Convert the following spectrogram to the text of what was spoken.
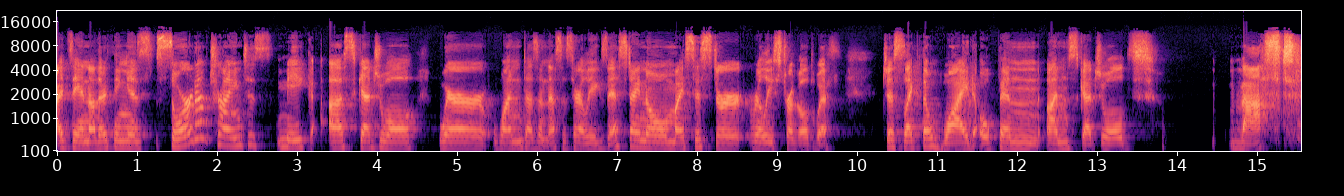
I'd say another thing is sort of trying to make a schedule where one doesn't necessarily exist. I know my sister really struggled with just like the wide open, unscheduled vast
